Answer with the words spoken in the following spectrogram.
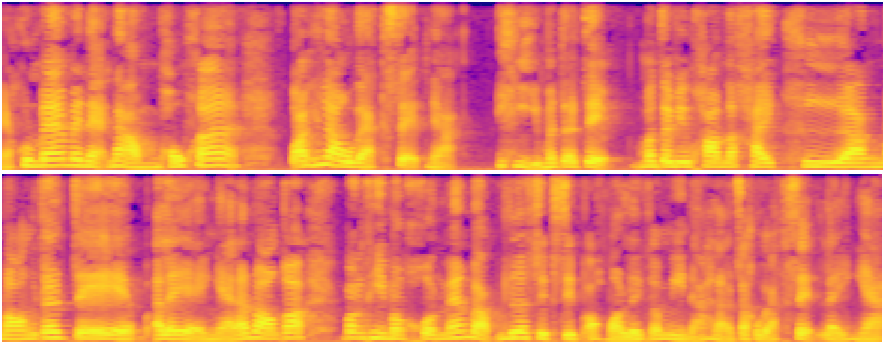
งี้ยคุณแม่ไม่แนะนำเพราะว่าตอนที่เราแว็กเสร็จเนี่ย หีมันจะเจ็บ มันจะมีความระคายเคือง น้องจะเจ็บอะไรอย่างเงี้ย แล้วน้องก็บางทีบางคนแม่งแบบเลือดซิบๆออกมาเลยก็มีนะหลังจากแว็กเสร็จอะไรเงี้ย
